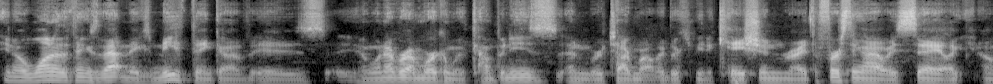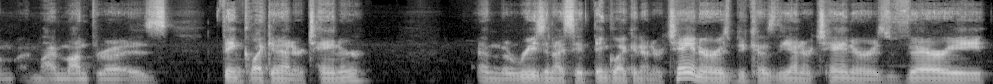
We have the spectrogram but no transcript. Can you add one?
you know, one of the things that makes me think of is, you know, whenever I'm working with companies and we're talking about like their communication, right? The first thing I always say, like, you know, my mantra is think like an entertainer. And the reason I say think like an entertainer is because the entertainer is very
